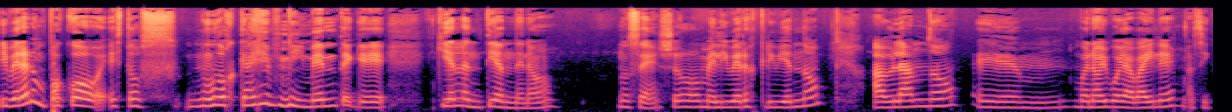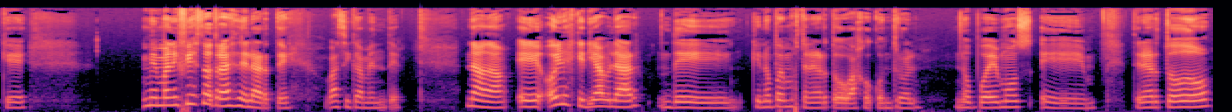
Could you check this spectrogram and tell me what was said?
liberar un poco estos nudos que hay en mi mente que quién lo entiende, ¿no? No sé, yo me libero escribiendo, hablando. Eh, bueno, hoy voy a baile, así que me manifiesto a través del arte, básicamente. Nada, eh, hoy les quería hablar de que no podemos tener todo bajo control. No podemos eh, tener todo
